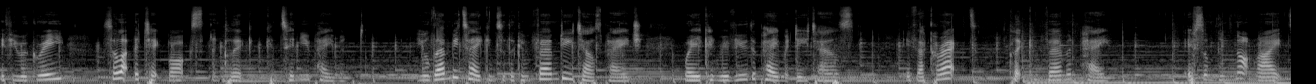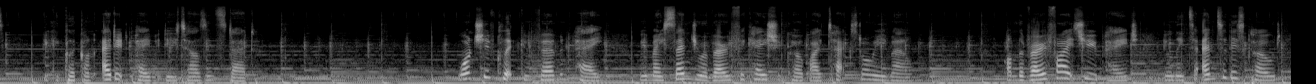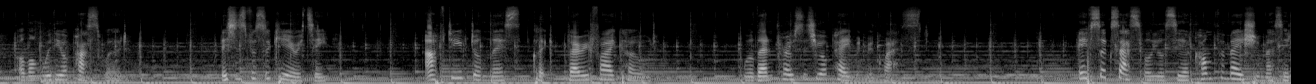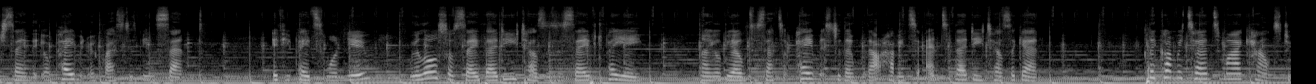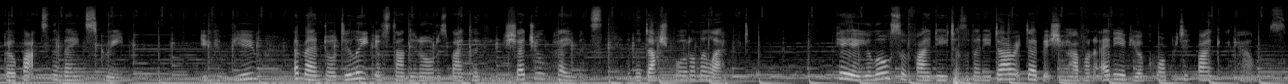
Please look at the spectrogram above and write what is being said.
If you agree, select the tick box and click Continue Payment. You'll then be taken to the Confirm Details page where you can review the payment details. If they're correct, click Confirm and Pay. If something's not right, you can click on Edit Payment Details instead. Once you've clicked Confirm and Pay, we may send you a verification code by text or email. On the Verify It's You page, you'll need to enter this code along with your password. This is for security. After you've done this, click Verify Code. We'll then process your payment request. If successful, you'll see a confirmation message saying that your payment request has been sent. If you paid someone new, we'll also save their details as a saved payee. Now you'll be able to set up payments to them without having to enter their details again. Click on Return to My Accounts to go back to the main screen. You can view, amend or delete your standing orders by clicking Schedule Payments in the dashboard on the left. Here you'll also find details of any direct debits you have on any of your cooperative bank accounts.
